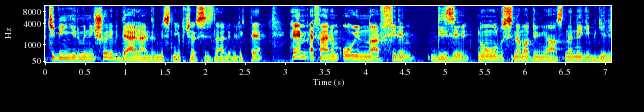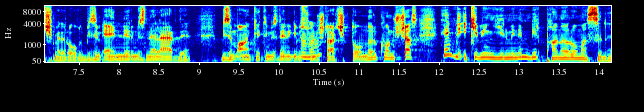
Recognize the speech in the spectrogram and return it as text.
2020'nin şöyle bir değerlendirmesini yapacağız sizlerle birlikte. Hem efendim oyunlar, film, dizi, ne oldu sinema dünyasında, ne gibi gelişmeler oldu, bizim enlerimiz nelerdi, bizim anketimizde ne gibi sonuçlar çıktı onları konuşacağız. Hem de 2020'nin bir panoramasını.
